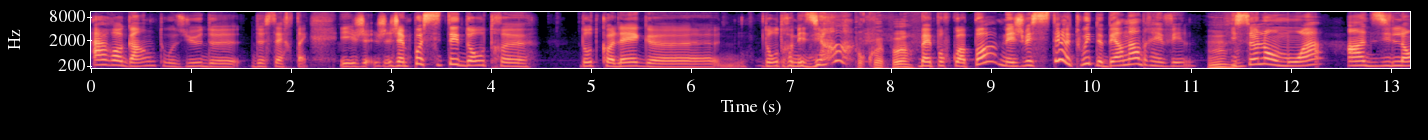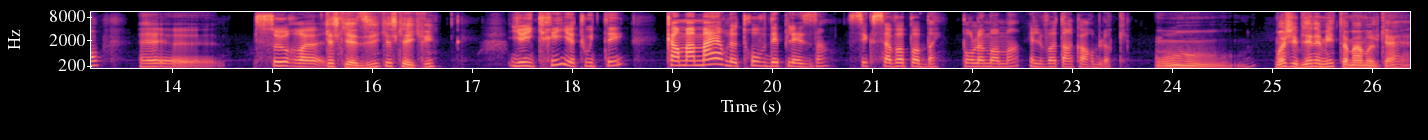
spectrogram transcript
arrogante aux yeux de, de certains. Et je j'aime pas citer d'autres euh, d'autres collègues euh, d'autres médias. Pourquoi pas? Ben pourquoi pas, mais je vais citer un tweet de Bernard Drinville Mhm. qui, selon moi, en dit long euh, sur... euh, Qu'est-ce qu'il a dit? Qu'est-ce qu'il a écrit? il a écrit, il a tweeté « Quand ma mère le trouve déplaisant, c'est que ça va pas bien. Pour le moment, elle vote encore bloc. » Ouh. Moi, j'ai bien aimé Thomas Mulcair,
